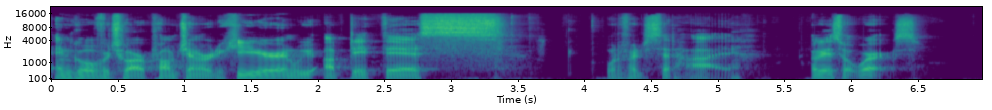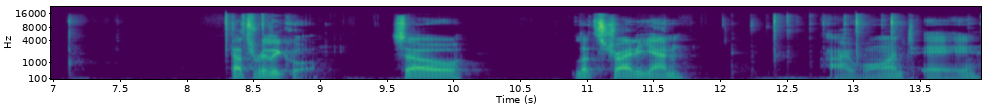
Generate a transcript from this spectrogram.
and go over to our prompt generator here and we update this, what if I just said hi? Okay, so it works. That's really cool. So let's try it again. I want a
